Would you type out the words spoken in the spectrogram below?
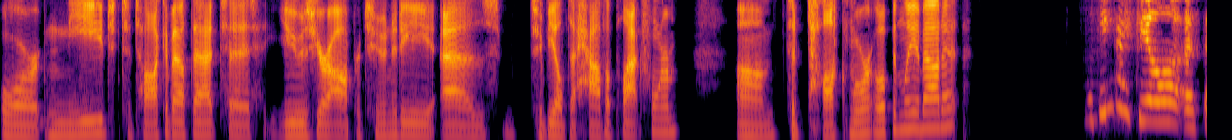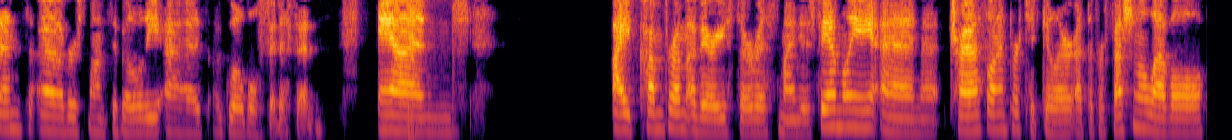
or need to talk about that to use your opportunity as to be able to have a platform um, to talk more openly about it? I think I feel a sense of responsibility as a global citizen. And yeah. I come from a very service minded family, and triathlon in particular, at the professional level,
